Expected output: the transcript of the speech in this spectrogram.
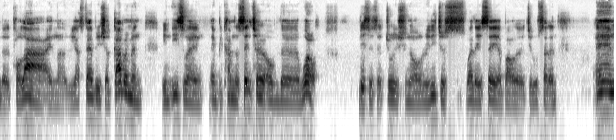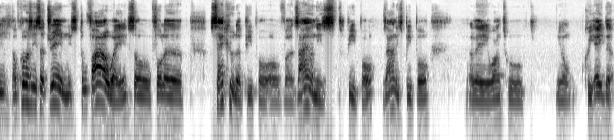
the Torah, and uh, reestablish a government in Israel, and become the center of the world. This is a Jewish, you know, religious what they say about uh, Jerusalem and of course, it's a dream. It's too far away. So for the secular people of uh, Zionist people, Zionist people, they want to, you know, create the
